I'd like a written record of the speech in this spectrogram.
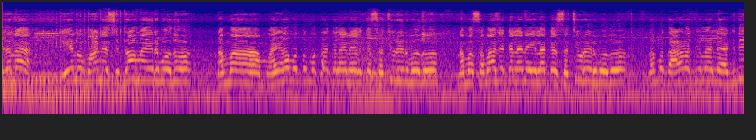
ಇದನ್ನ ಏನು ಮಾನ್ಯ ಸಿದ್ದರಾಮಯ್ಯ ಇರ್ಬೋದು ನಮ್ಮ ಮಹಿಳಾ ಮತ್ತು ಮಕ್ಕಳ ಕಲ್ಯಾಣ ಇಲಾಖೆ ಸಚಿವರು ಇರ್ಬೋದು, ನಮ್ಮ ಸಮಾಜ ಕಲ್ಯಾಣ ಇಲಾಖೆ ಸಚಿವರು ಇರ್ಬೋದು, ನಮ್ಮ ಧಾರವಾಡ ಜಿಲ್ಲೆಯಲ್ಲಿ ಅಗದಿ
